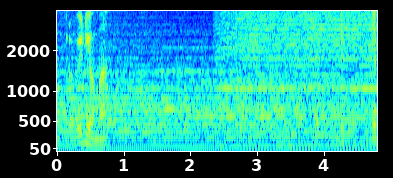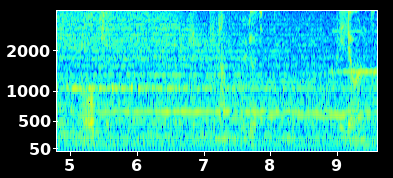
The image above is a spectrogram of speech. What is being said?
મિત્રો, વિડીયોમાં ઓપ્શન કરીને આપણો વીડિયો છે તે કરી છે.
